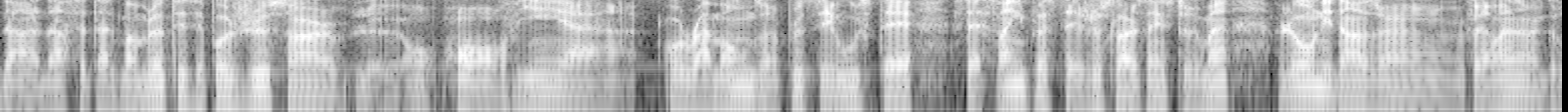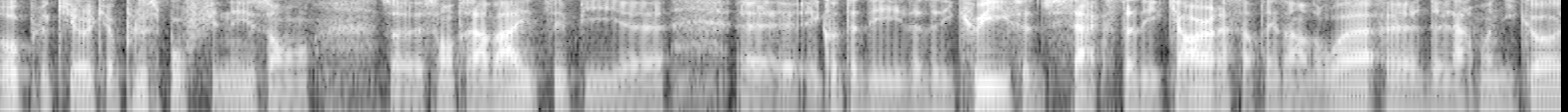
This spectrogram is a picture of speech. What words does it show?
dans, dans cet album-là. Tu sais, c'est pas juste un. le- on, on revient à, aux Ramones un peu, tu sais, où c'était, simple, c'était juste leurs instruments. Là, on est dans un vraiment un groupe là, qui, a, qui a plus peaufiné son, son, son travail, tu sais. Puis, euh, euh, écoute, t'as des, t'as des cuivres, t'as du sax, t'as des chœurs à certains endroits, euh, de l'harmonica.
